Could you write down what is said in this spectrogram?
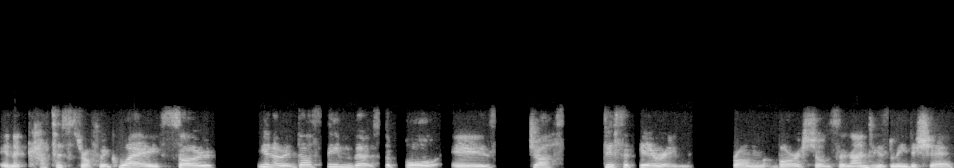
in a catastrophic way. So you know it does seem that support is just disappearing from Boris Johnson and his leadership.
